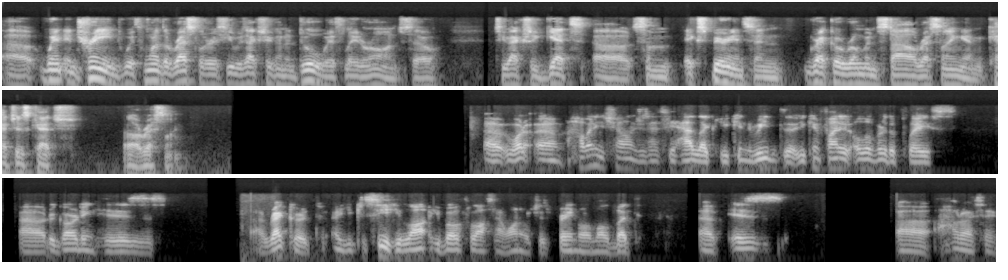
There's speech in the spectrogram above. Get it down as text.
uh, went and trained with one of the wrestlers he was actually going to duel with later on. So to actually get uh, some experience in Greco-Roman style wrestling and catch as catch uh, wrestling. what? Um, how many challenges has he had? Like you can read, the, you can find it all over the place uh, regarding his uh, record. Uh, you can see he lost. He both lost and won, which is very normal. But uh, is uh, how do I say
